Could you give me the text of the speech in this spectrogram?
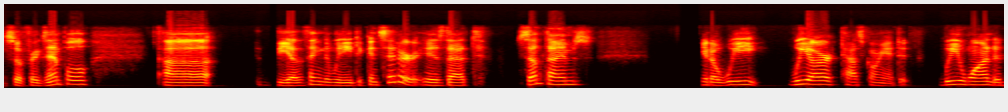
So, for example, uh, the other thing that we need to consider is that sometimes, you know, we we are task oriented. We want to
